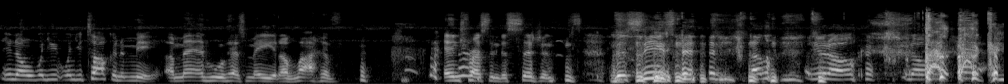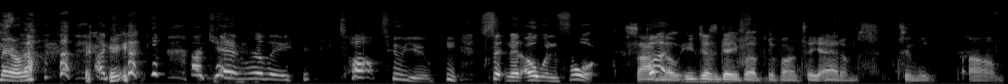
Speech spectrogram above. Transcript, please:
you know when you when you're talking to me, a man who has made a lot of interesting decisions this season. you know, you know, I can't, Camaro. I can't, I can't really talk to you sitting at 0 and 4. Side But- note: He just gave up Davante Adams to me. Um,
